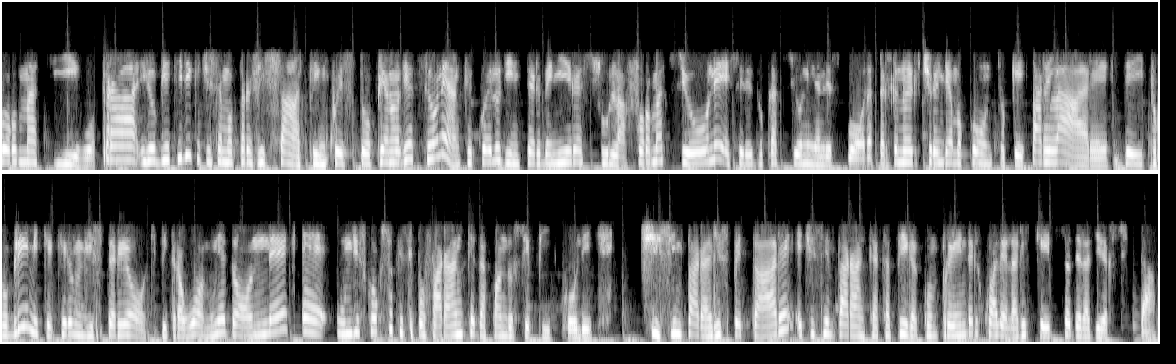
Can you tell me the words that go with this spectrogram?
formativo. Tra gli obiettivi che ci siamo prefissati in questo piano di azione è anche quello di intervenire sulla formazione e sull'educazione nelle scuole, perché noi ci rendiamo conto che parlare dei problemi che creano gli stereotipi tra uomini e donne è un discorso che si può fare anche da quando si è piccoli. Ci si impara a rispettare e ci si impara anche a capire e comprendere qual è la ricchezza della diversità.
